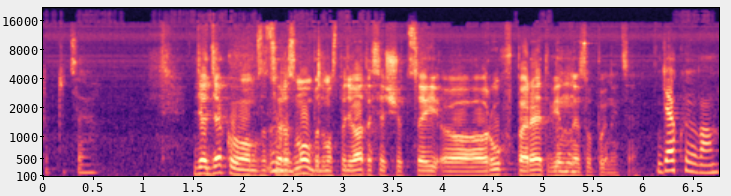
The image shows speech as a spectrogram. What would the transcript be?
Тобто це Я дякую вам за цю розмову. Будемо сподіватися, що цей е, рух вперед він не зупиниться. дякую вам.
